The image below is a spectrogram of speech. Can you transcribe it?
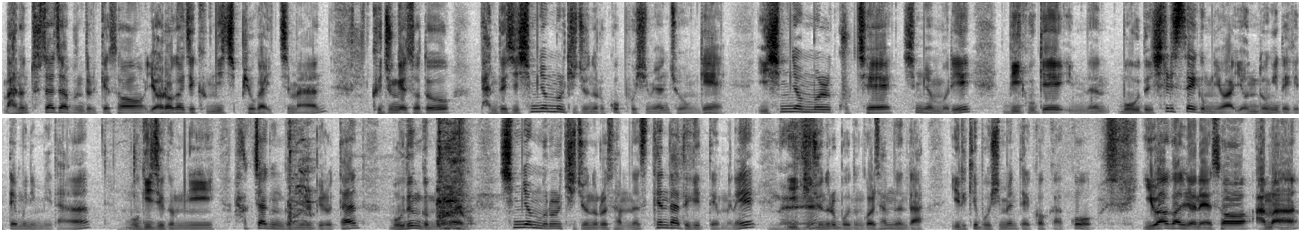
많은 투자자분들께서 여러 가지 금리 지표가 있지만 그 중에서도 반드시 10년물 기준으로 꼭 보시면 좋은 게이 10년물 국채 10년물이 미국에 있는 모든 실세 금리와 연동이 되기 때문입니다. 무기지 금리, 학자금 금리를 비롯한 모든 금리는 10년물을 기준으로 삼는 스탠다드이기 때문에 네. 이 기준으로 모든 걸 삼는다. 이렇게 보시면 될 것 같고 이와 관련해서 아마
